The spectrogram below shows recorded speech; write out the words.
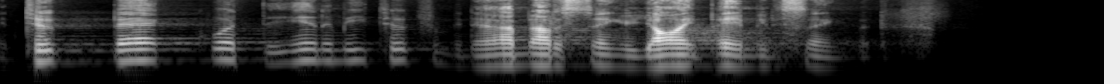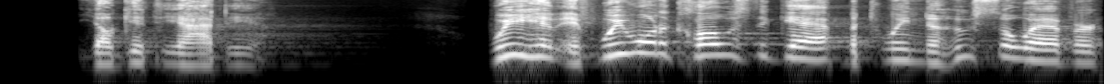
and took back what the enemy took from me. Now, I'm not a singer. Y'all ain't paying me to sing. Y'all get the idea. We have, if we want to close the gap between the whosoever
